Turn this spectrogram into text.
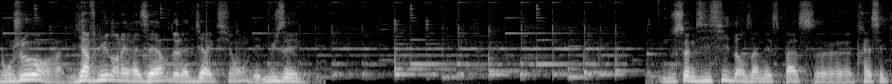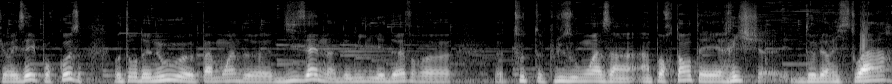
Bonjour, bienvenue dans les réserves de la direction des musées. Nous sommes ici dans un espace euh, très sécurisé pour cause. Autour de nous, euh, pas moins de dizaines de milliers d'œuvres, euh, toutes plus ou moins importantes et riches de leur histoire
